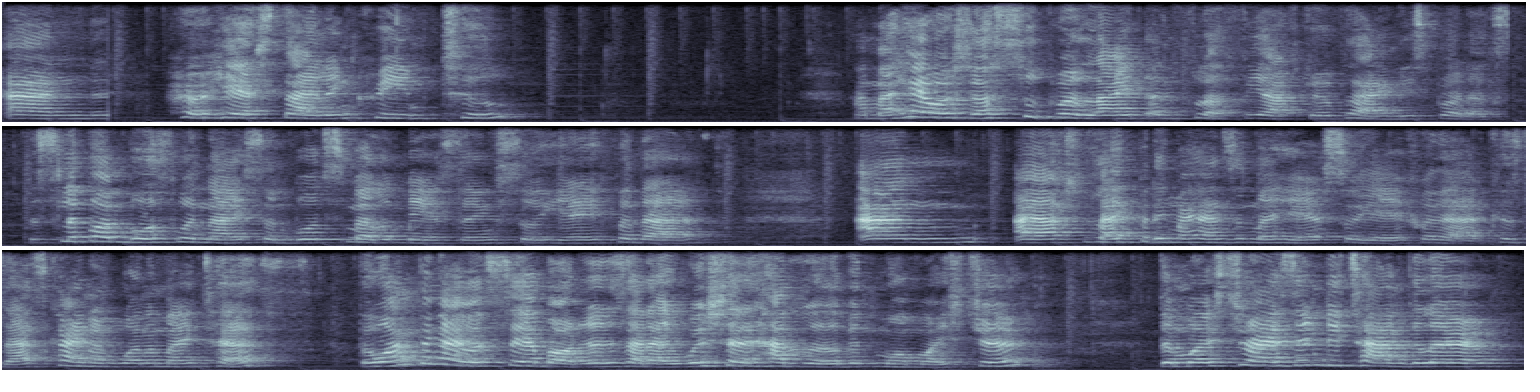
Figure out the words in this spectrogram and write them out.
and her hair styling cream too. And my hair was just super light and fluffy after applying these products. The slip on both were nice and both smell amazing so yay for that. And I actually like putting my hands in my hair so yay for that because that's kind of one of my tests. The one thing I would say about it is that I wish that it had a little bit more moisture. The moisturizing detangler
